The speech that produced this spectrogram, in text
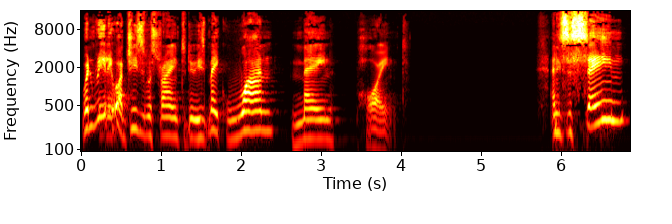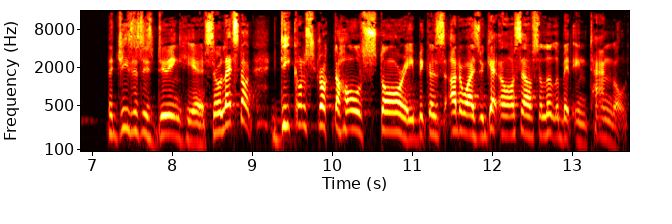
When really what Jesus was trying to do is make one main point. And it's the same that Jesus is doing here. So let's not deconstruct the whole story because otherwise we get ourselves a little bit entangled.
